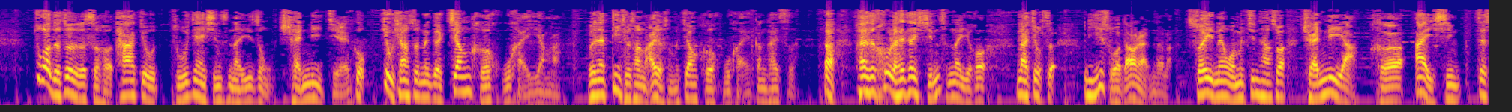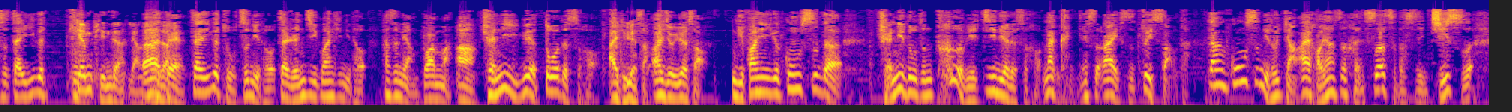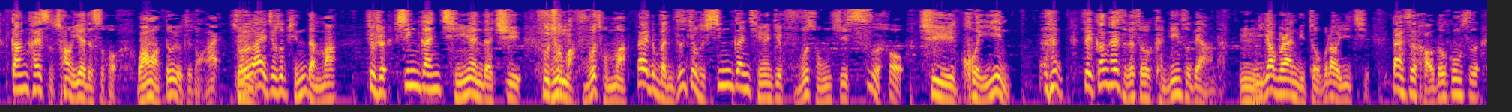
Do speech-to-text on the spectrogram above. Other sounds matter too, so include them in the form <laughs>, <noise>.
做着做着的时候，他就逐渐形成了一种权力结构，就像是那个江河湖海一样啊。不是，地球上哪有什么江河湖海？刚开始 <laughs> 啊，但是后来在形成了以后，那就是理所当然的了。所以呢，我们经常说权力啊和爱心，这是在一个天平的两哎，端是吧对，在一个组织里头，在人际关系里头，它是两端嘛。啊权力越多的时候，爱就越少。爱就越少。你发现一个公司的权力斗争特别激烈的时候，那肯定是爱是最少的。当公司里头讲爱好像是很奢侈的事情，其实刚开始创业的时候，往往都有这种爱。所谓爱就是平等吗？就是心甘情愿的去付出嘛服从嘛。爱的本质就是心甘情愿去服从、去侍候、去回应。<laughs> 所以刚开始的时候肯定是这样的，嗯你要不然你走不到一起。但是好多公司，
